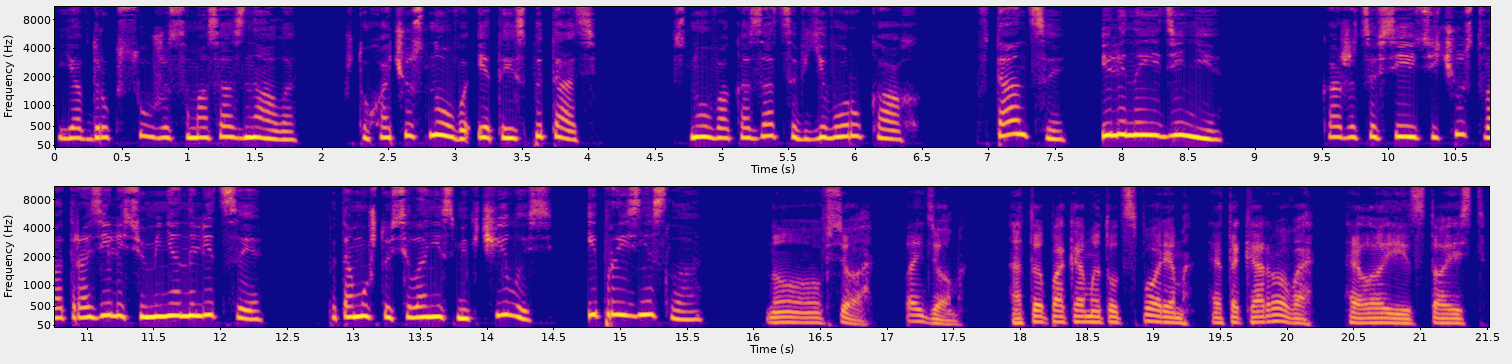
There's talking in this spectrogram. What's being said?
Я вдруг с ужасом осознала, что хочу снова это испытать. Снова оказаться в его руках, в танце или наедине. Кажется, все эти чувства отразились у меня на лице, потому что Селани смягчилась и произнесла. «Ну, все, пойдем. А то пока мы тут спорим, эта корова, Элоиз, то есть,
